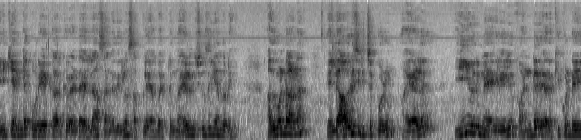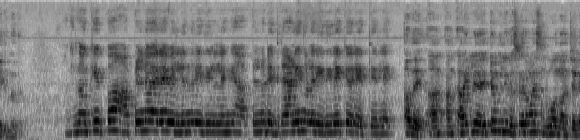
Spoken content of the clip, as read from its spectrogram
എനിക്ക് എന്റെ കൊറിയക്കാർക്ക് വേണ്ട എല്ലാ സംഗതികളും സപ്ലൈ ചെയ്യാൻ പറ്റും എന്ന് അയാൾ വിശ്വസിക്കാൻ തുടങ്ങി. അതുകൊണ്ടാണ് എല്ലാവരും ചിരിച്ചപ്പോഴും അയാൾ ഈ ഒരു മേഖലയിൽ ഫണ്ട് ഇറക്കിക്കൊണ്ടേയിരുന്നത്. അങ്ങനെ നോക്കി ഇപ്പൊ ആപ്പിളിനെ വരെ വെല്ലുന്ന രീതിയിൽ അല്ലെങ്കിൽ ആപ്പിളിന് ഒരു എതിരാളി എന്നുള്ള രീതിയിലേക്ക് വരെ എത്തിയല്ലേ? അതെ അതിൽ ഏറ്റവും വലിയ രസകരമായ സംഭവം എന്ന് വെച്ചാൽ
